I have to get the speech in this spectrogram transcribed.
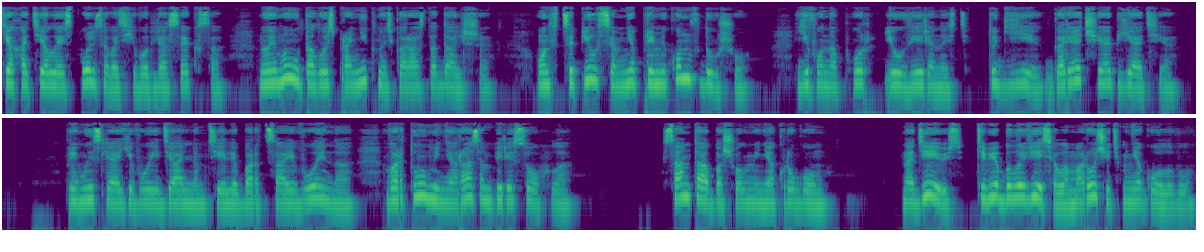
Я хотела использовать его для секса, но ему удалось проникнуть гораздо дальше. Он вцепился мне прямиком в душу. Его напор и уверенность, тугие, горячие объятия. При мысли о его идеальном теле борца и воина во рту у меня разом пересохло. Санта обошел меня кругом. «Надеюсь, тебе было весело морочить мне голову»,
